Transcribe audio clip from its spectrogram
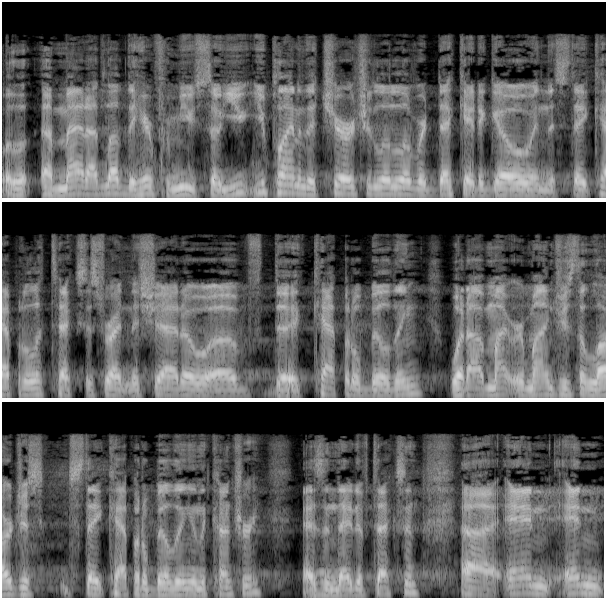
Well, uh, Matt, I'd love to hear from you. So you, you planted the church a little over a decade ago in the state capital of Texas, right in the shadow of the Capitol building. What I might remind you is the largest state capitol building in the country as a native Texan. Uh, and, and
